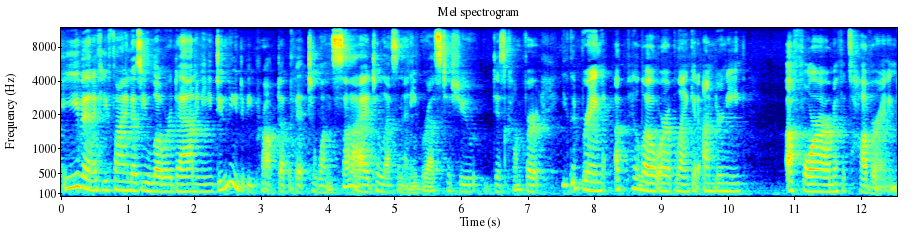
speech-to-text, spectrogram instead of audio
even if you find as you lower down and you do need to be propped up a bit to one side to lessen any breast tissue discomfort, you could bring a pillow or a blanket underneath a forearm if it's hovering.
